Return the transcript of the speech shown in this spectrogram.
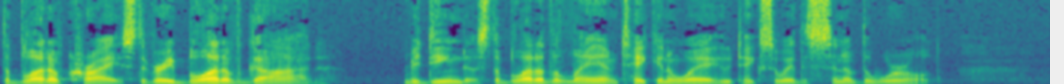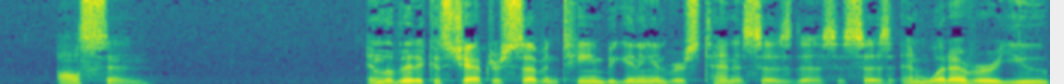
The blood of Christ, the very blood of God, redeemed us. The blood of the Lamb taken away, who takes away the sin of the world. All sin in Leviticus chapter 17, beginning in verse 10, it says this It says, And whatever you,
